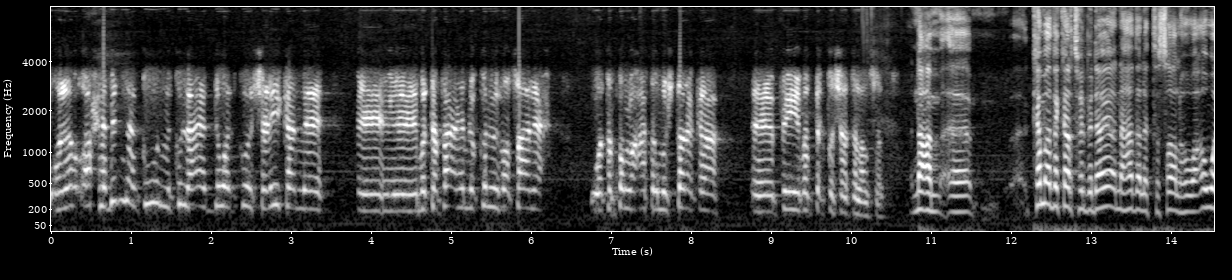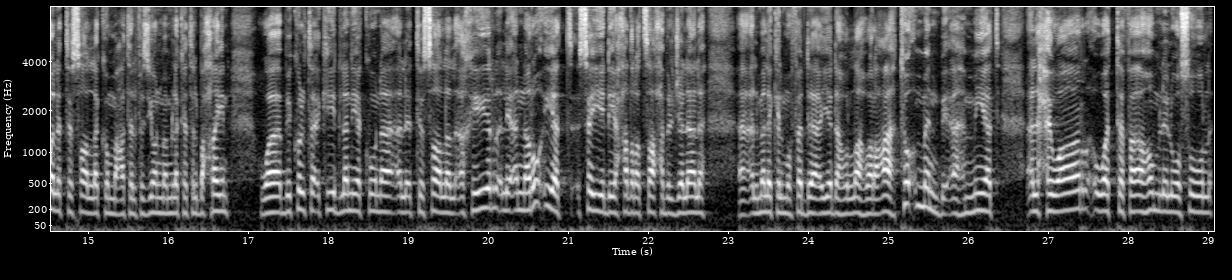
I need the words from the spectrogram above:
وإحنا بدنا نكون كل هذه الدول تكون شريكا إيه، متفاهم لكل المصالح والتطلعات المشتركة في منطقة الشرق الأوسط. نعم كما ذكرت في البداية أن هذا الاتصال هو أول اتصال لكم مع تلفزيون مملكة البحرين وبكل تأكيد لن يكون الاتصال الأخير لأن رؤية سيدي حضرة صاحب الجلالة الملك المفدى أيده الله ورعاه تؤمن بأهمية الحوار والتفاهم للوصول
